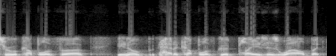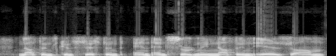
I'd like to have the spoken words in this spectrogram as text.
threw a couple of uh, you know had a couple of good plays as well, but nothing's consistent, and and certainly nothing is. Um,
